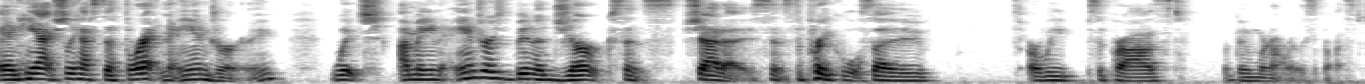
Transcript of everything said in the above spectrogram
And he actually has to threaten Andrew, which, I mean, Andrew's been a jerk since Shadows, since the prequel. So are we surprised? I mean, we're not really surprised.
